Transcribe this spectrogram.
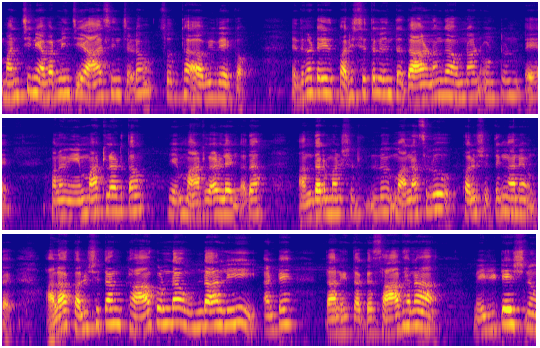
మంచిని ఎవరి నుంచి ఆశించడం శుద్ధ అవివేకం. ఎందుకంటే పరిస్థితులు ఇంత దారుణంగా ఉన్నా ఉంటుంటే మనం ఏం మాట్లాడతాం? ఏం మాట్లాడలేం కదా? అందరి మనుషులు మనసులు కలుషితంగానే ఉంటాయి. అలా కలుషితం కాకుండా ఉండాలి అంటే దానికి తగ్గ సాధన మెడిటేషను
